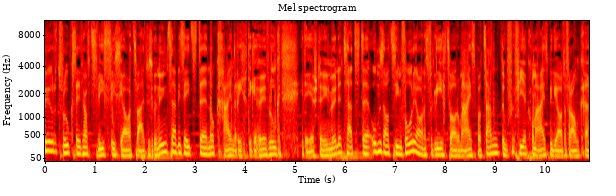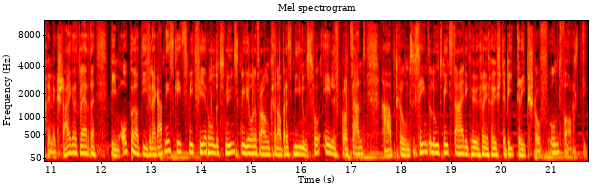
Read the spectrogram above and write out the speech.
Für die Fluggesellschaft Swiss ist Jahr 2019 bis jetzt äh, noch kein richtiger Höhenflug. In den ersten neun Monaten hat der Umsatz im Vorjahresvergleich zwar um 1% auf 4,1 Milliarden Franken können gesteigert werden. Beim operativen Ergebnis gibt es mit 490 Millionen Franken aber ein Minus von 11%. Hauptgrund sind laut Mitteilung höhere Kosten bei Treibstoff und Wartung.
